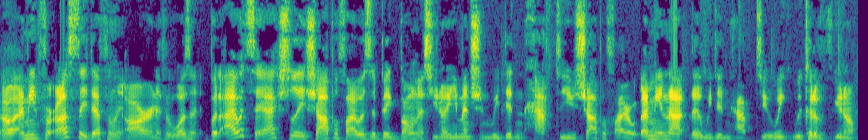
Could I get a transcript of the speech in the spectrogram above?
Oh, I mean, for us, they definitely are. And if it wasn't, but I would say actually, Shopify was a big bonus. You know, you mentioned we didn't have to use Shopify. Or, I mean, not that we didn't have to. We, we could have, you know,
